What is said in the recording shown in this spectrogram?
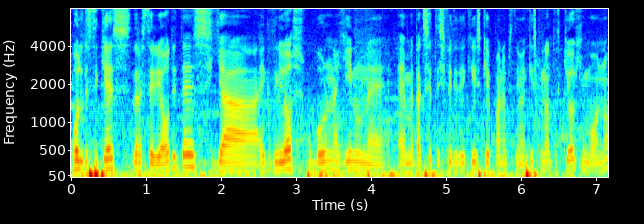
πολιτιστικές δραστηριότητες, για εκδηλώσεις που μπορούν να γίνουν ε, μεταξύ της φοιτητικής και πανεπιστημιακής κοινότητας και όχι μόνο.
